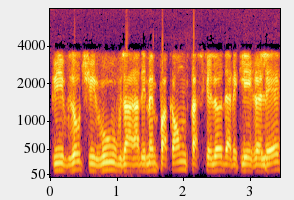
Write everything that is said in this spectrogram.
Puis vous autres, chez vous, vous en rendez même pas compte parce que là, avec les relais,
